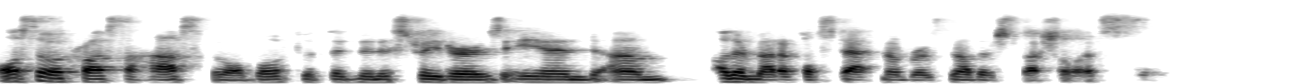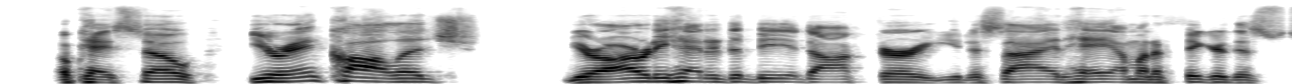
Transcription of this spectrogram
also across the hospital both with administrators and um, other medical staff members and other specialists. Okay so you're in college you're already headed to be a doctor you decide hey i'm going to figure this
